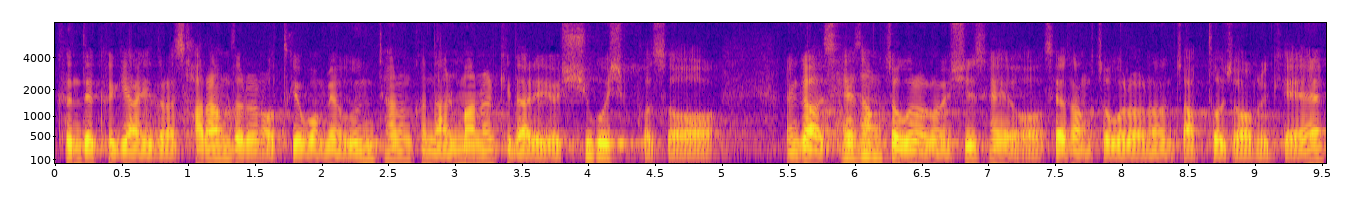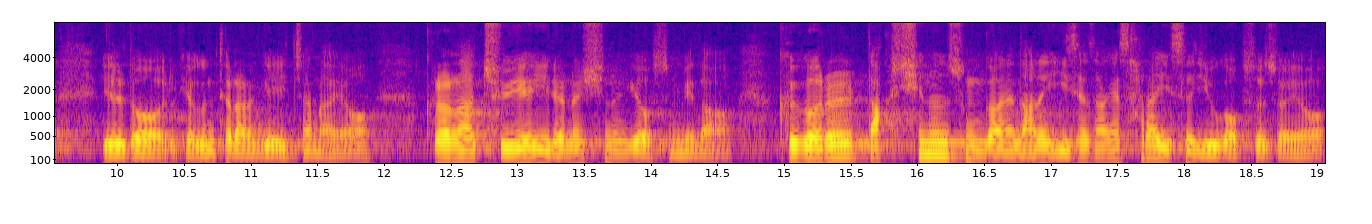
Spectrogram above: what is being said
근데 그게 아니더라. 사람들은 어떻게 보면 은퇴하는 그 날만을 기다려요. 쉬고 싶어서. 그러니까 세상적으로는 쉬세요. 세상적으로는 잡도 좀 이렇게 일도 이렇게 은퇴라는 게 있잖아요. 그러나 주의 일에는 쉬는 게 없습니다. 그거를 딱 쉬는 순간에 나는 이 세상에 살아 있을 이유가 없어져요.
